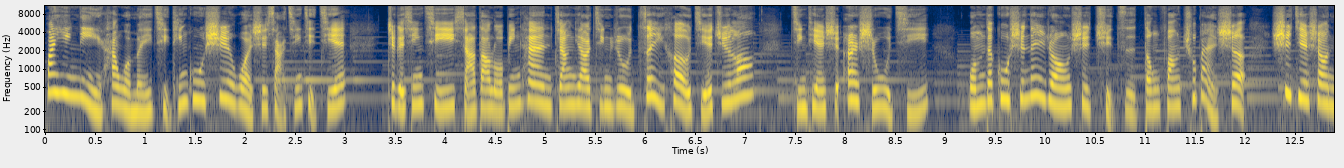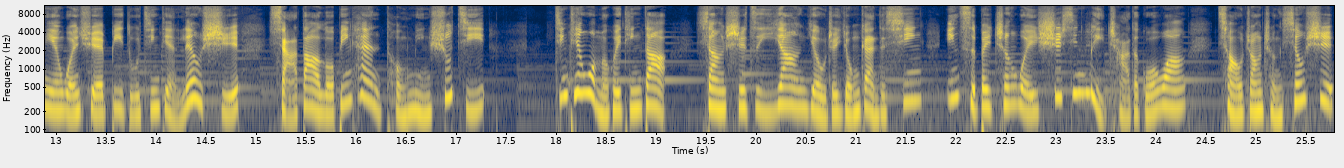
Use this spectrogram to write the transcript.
欢迎你和我们一起听故事。我是小青姐姐。这个星期，侠盗罗宾汉将要进入最后结局喽。今天是二十五集。我们的故事内容是取自东方出版社《世界少年文学必读经典六十》《侠盗罗宾汉》同名书籍。今天我们会听到像狮子一样有着勇敢的心，因此被称为狮心理查的国王，乔装成修士。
